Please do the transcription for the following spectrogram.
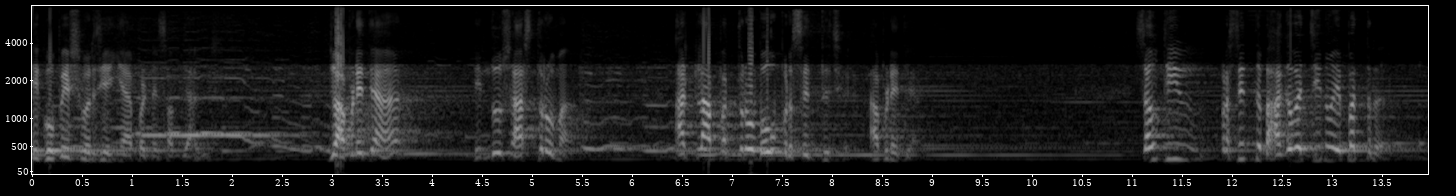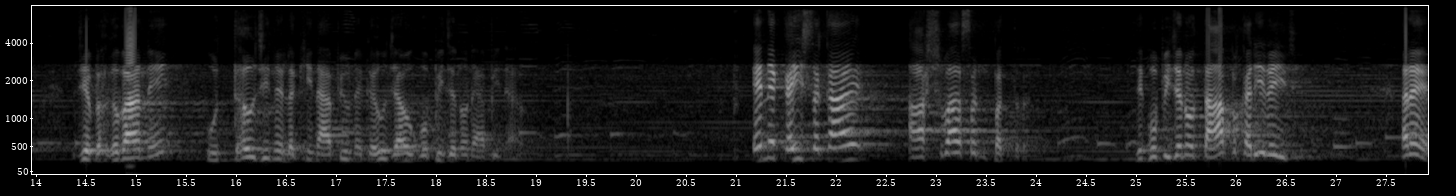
એ ગોપેશ્વરજી અહીંયા આપણને સમજાવે જો આપણે ત્યાં હિન્દુ શાસ્ત્રોમાં આટલા પત્રો બહુ પ્રસિદ્ધ છે આપણે ત્યાં. સૌથી પ્રસિદ્ધ ભાગવતજીનો એ પત્ર જે ભગવાને ઉદ્ધવજીને લખીને આપ્યું ને કહ્યું, જાઓ ગોપીજનોને આપીને આવો. એને કહી શકાય આશ્વાસન પત્ર. જે ગોપીજનો તાપ કરી રહી છે અને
